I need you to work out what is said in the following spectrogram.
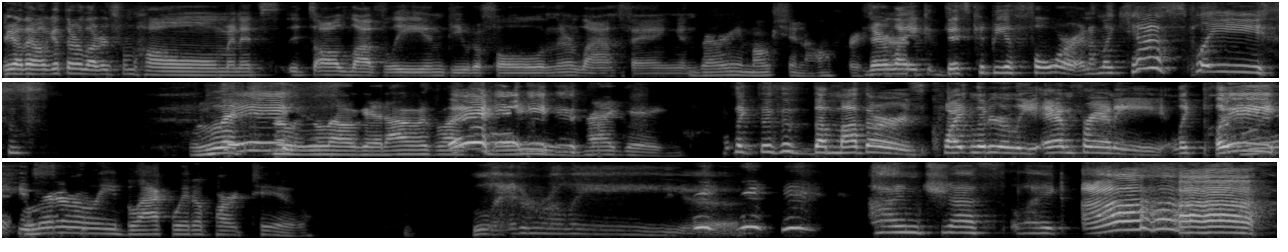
yeah, they all get their letters from home and it's it's all lovely and beautiful and they're laughing and Very emotional for they're sure. like, this could be a four. And I'm like, yes, please. literally, please. Logan. I was like, Please. begging. Like this is the mothers, quite literally, and Franny. Like, please. Literally, Black Widow Part Two. Literally. I'm just like, ah.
